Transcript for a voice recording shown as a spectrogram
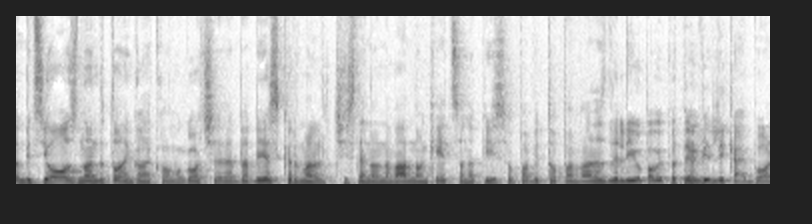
ambiciozno in da to nekako mogoče. Da bi jaz kar mal čisto eno navadno anketo napisal, pa bi to pa mal razdelil, pa bi potem videli, kaj bo.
